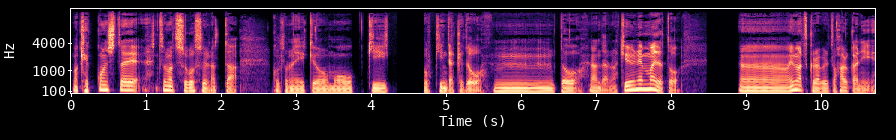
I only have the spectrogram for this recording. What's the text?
まあ結婚して妻と過ごすようになったことの影響も大きい、大きいんだけど、うーんと、なんだろうな、9年前だと、うーん、今と比べるとはるかに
